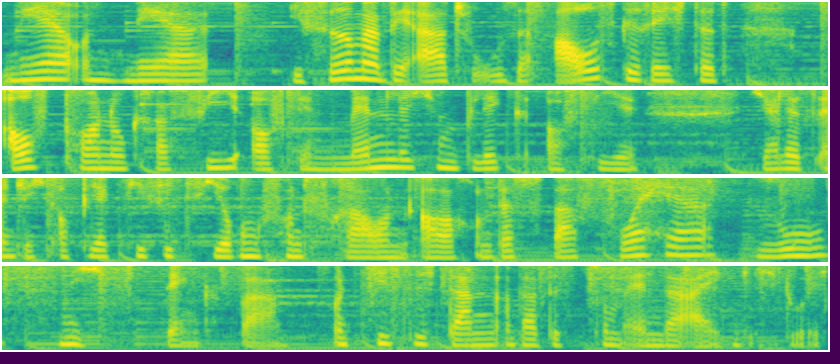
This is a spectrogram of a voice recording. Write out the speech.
mehr und mehr die Firma Beate Use ausgerichtet auf Pornografie, auf den männlichen Blick, auf die ja letztendlich Objektifizierung von Frauen auch. Und das war vorher so nicht denkbar und zieht sich dann aber bis zum Ende eigentlich durch.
